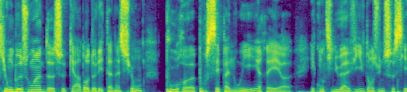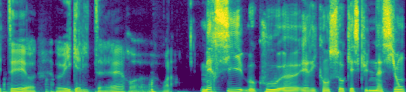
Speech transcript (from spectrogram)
qui ont besoin de ce cadre de l'État-nation pour, euh, pour s'épanouir et, euh, et continuer à vivre dans une société euh, égalitaire. voilà. Merci beaucoup, euh, Eric Anso. Qu'est-ce qu'une nation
